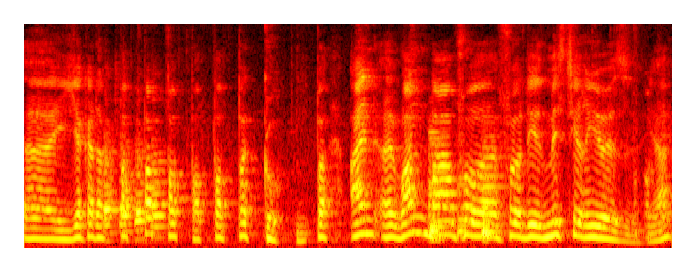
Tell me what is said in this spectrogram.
uh, ein, uh, one bar für, für die Mysteriöse, ja. Yeah?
